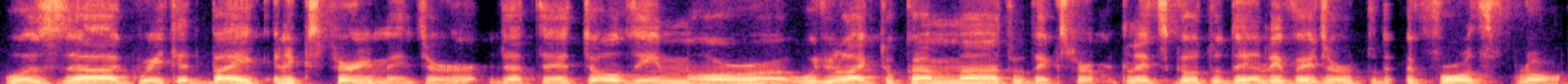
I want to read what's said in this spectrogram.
was uh, greeted by an experimenter that told him, "Or would you like to come to the experiment? Let's go to the elevator to the fourth floor."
